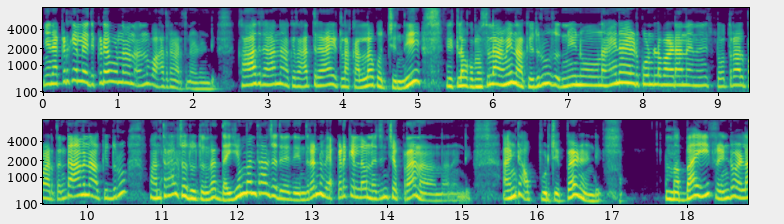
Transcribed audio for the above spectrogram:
నేను ఎక్కడికి వెళ్ళలేదు. ఇక్కడే ఉన్నాను అని వాదన ఆడుతున్నాడండి కాదురా నాకు రాత్రి ఇట్లా కల్లోకి వచ్చింది. ఇట్లా ఒక ముసలామె నాకు ఎదురు నేను నాయన ఏడుకొండల వాడానని స్తోత్రాలు పాడుతుంటే ఆమె నాకు ఎదురు మంత్రాలు చదువుతుందిరా. దయ్యం మంత్రాలు చదివేది. ఇంద్ర నువ్వు ఎక్కడికి వెళ్ళావు? నిజం చెప్పరా? అని అన్నానండి. అంటే అప్పుడు చెప్పాడండి. మా అబ్బాయి ఫ్రెండ్ వాళ్ళ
